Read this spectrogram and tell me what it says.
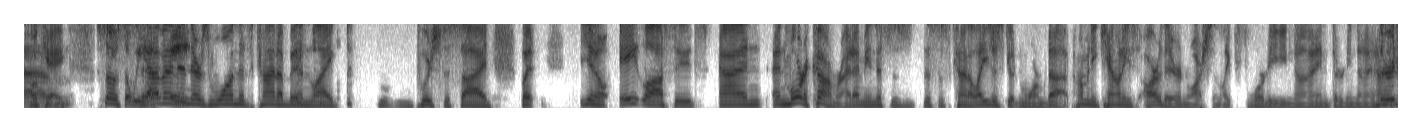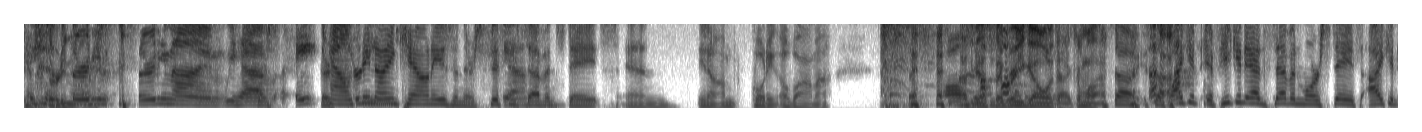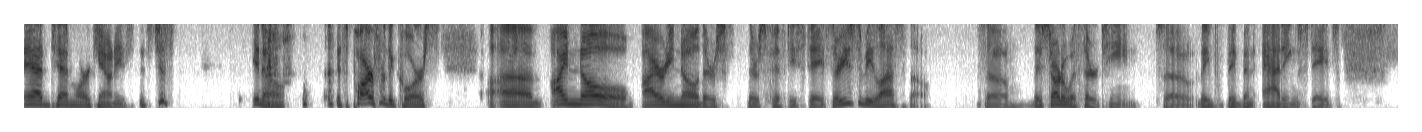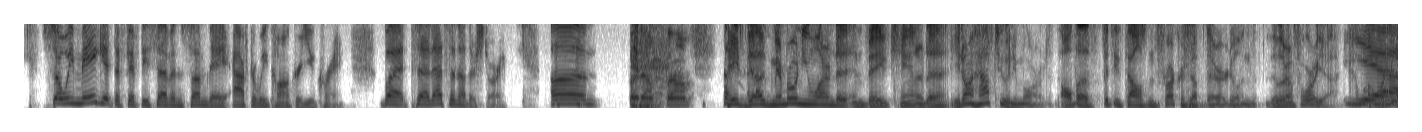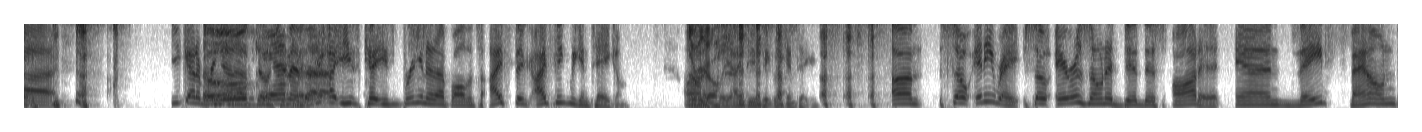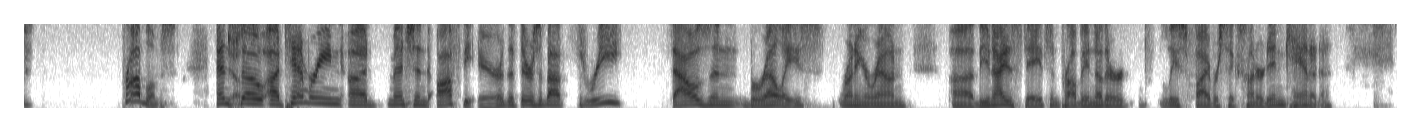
Okay. Um, so, So we have seven and there's one that's kind of been like pushed aside but you know eight lawsuits and and more to come right i mean this is this is kind of like you're just getting warmed up how many counties are there in washington like 49 39 how many 30, 39. 30 39. We have There's- eight there's counties. 39 counties and there's 57 states and you know i'm quoting obama I was going to say, where are you going with that? Come on. So, so if I could, if he can add seven more states, I can add ten more counties. It's just, you know, it's par for the course. Um, I know, I already know there's there's 50 states. There used to be less though, so they started with 13. So they've they've been adding states. So we may get to 57 someday after we conquer Ukraine, but uh, that's another story. Um, But um. Hey, Doug, remember when you wanted to invade Canada? You don't have to anymore. All the 50,000 truckers up there are doing, doing it for you. Come on, yeah. You got to bring that Oh, up, don't you? Canada. brother? Yeah, He's he's bringing it up all the time. I think I think we can take him. Honestly, I do think we can take it. Um. So, any rate, so Arizona did this audit and they found problems. And Yes. so, uh, Tamborine uh, mentioned off the air that there's about three thousand Borrellis running around uh, the United States and probably another at least five or six hundred in Canada.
